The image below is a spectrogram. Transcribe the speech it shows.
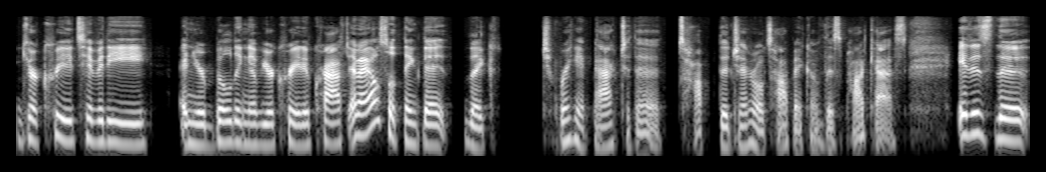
your creativity and your building of your creative craft and i also think that like to bring it back to the top the general topic of this podcast it is the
